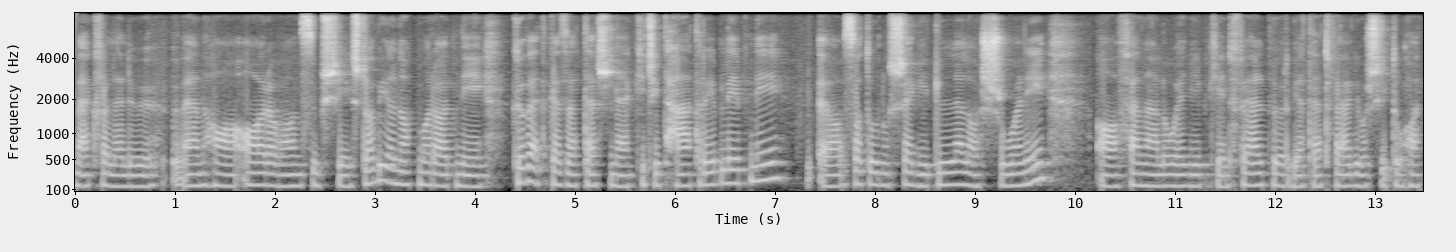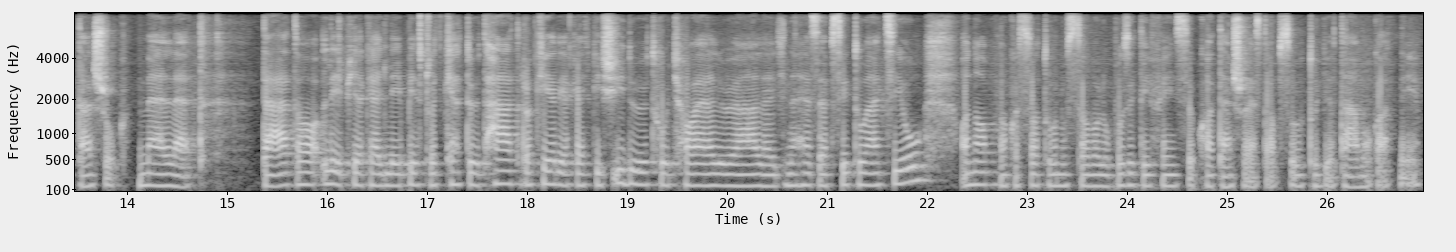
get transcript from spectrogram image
megfelelően, ha arra van szükség stabilnak maradni, következetesnek, kicsit hátrébb lépni, a Saturnus segít lelassulni, a fennálló egyébként felpörgetett, felgyorsító hatások mellett. Tehát a lépjek egy lépést vagy kettőt hátra, kérjek egy kis időt, hogyha előáll egy nehezebb szituáció, a napnak a Szaturnusszal való pozitív fényszög hatása ezt abszolút tudja támogatni.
